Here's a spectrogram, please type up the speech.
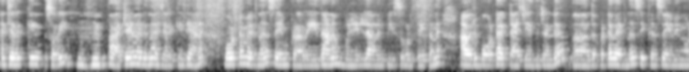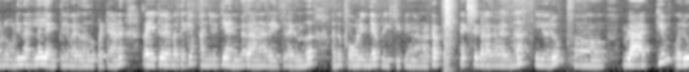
അചരക്കിൻ സോറി പാറ്റേൺ വരുന്ന അജറക്കിന്റെ ആണ് ബോട്ടം വരുന്നത് സെയിം കളർ ഏതാണ് മുകളിൽ ആ ഒരു പീസ് കൊടുത്തേക്കുന്നത്. ആ ഒരു ബോട്ടം അറ്റാച്ച് ചെയ്തിട്ടുണ്ട്. ദുപ്പട്ട വരുന്നത് സിക്കൻസ് സേവിങ്ങോട് കൂടി നല്ല ലെങ്ത്തിൽ വരുന്ന ദുപ്പട്ടയാണ്. റേറ്റ് വരുമ്പോഴത്തേക്കും അഞ്ഞൂറ്റി അൻപതാണ് റേറ്റ് വരുന്നത്. അത് ഓൾ ഇന്ത്യ ഫ്രീ ഷിപ്പിംഗ് ആണ് കേട്ടോ. നെക്സ്റ്റ് കളർ വരുന്നത് ഈ ഒരു ബ്ലാക്കും ഒരു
